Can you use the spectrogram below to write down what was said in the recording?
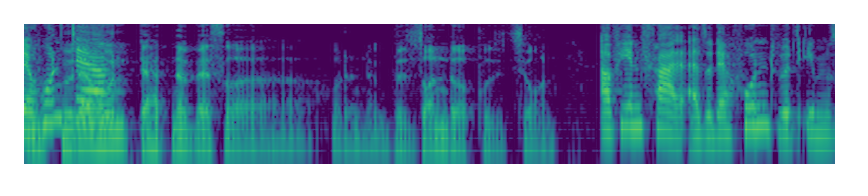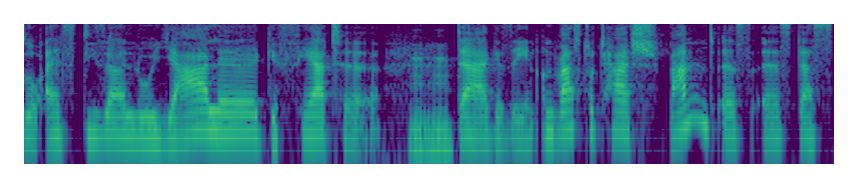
Der Hund, nur der, der Hund, der hat eine bessere oder eine besondere Position. Auf jeden Fall. Also der Hund wird eben so als dieser loyale Gefährte mhm. da gesehen. Und was total spannend ist, ist, dass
